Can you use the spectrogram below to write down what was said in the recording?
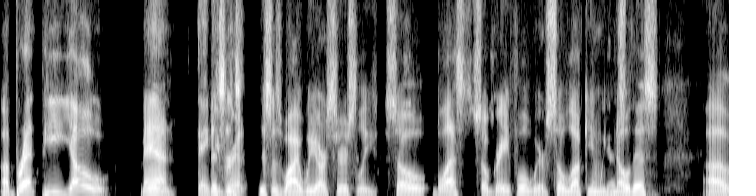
Uh, Brent P. Yo, man. Thank this you, Brent. Is, this is why we are seriously so blessed, so grateful. We're so lucky, and we Yes. know this. Uh,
